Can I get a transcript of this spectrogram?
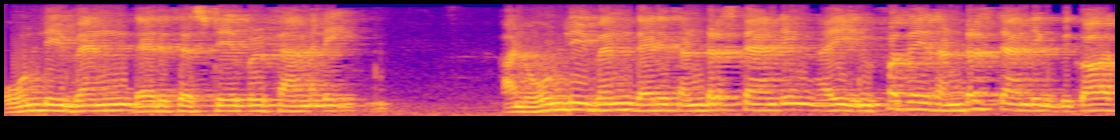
only when there is a stable family and only when there is understanding. I emphasize understanding because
